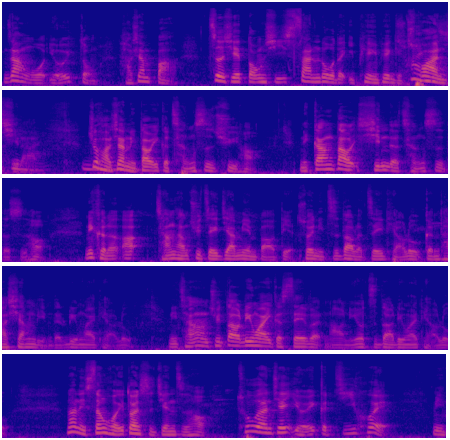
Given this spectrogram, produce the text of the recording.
让我有一种好像把这些东西散落的一片一片给串起来，就好像你到一个城市去哈，你刚到新的城市的时候，你可能啊常常去这家面包店，所以你知道了这一条路跟它相邻的另外一条路，你常常去到另外一个 seven 啊，你又知道另外一条路，那你生活一段时间之后，突然间有一个机会，你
